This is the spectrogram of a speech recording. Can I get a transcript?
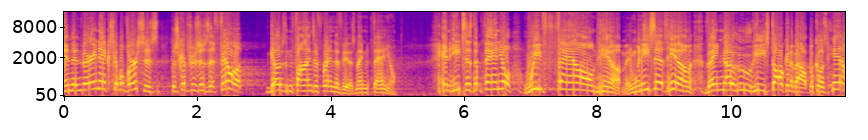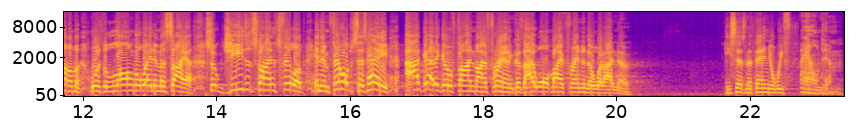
And then, very next couple verses, the scripture says that Philip goes and finds a friend of his named Nathaniel. And he says, Nathaniel, we found him. And when he says him, they know who he's talking about because him was the long awaited Messiah. So Jesus finds Philip, and then Philip says, Hey, I got to go find my friend because I want my friend to know what I know. He says, Nathaniel, we found him.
